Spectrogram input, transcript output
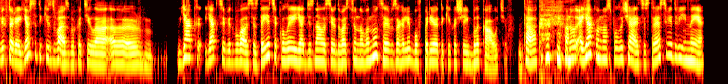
Вікторія, я все-таки з вас би хотіла. Е, як, як це відбувалося? Здається, коли я дізналася від вас цю новину, це взагалі був період якихось ще й блекаутів. Так. Ну, а як воно сполучається? Стрес від війни,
